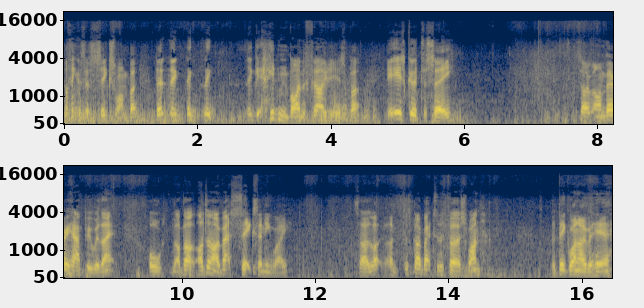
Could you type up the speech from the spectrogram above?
I think there's a sixth one, but they they, they, they, they get hidden by the foliage. But it is good to see. So I'm very happy with that. All about I don't know about six anyway. So I'll just go back to the first one, the big one over here,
